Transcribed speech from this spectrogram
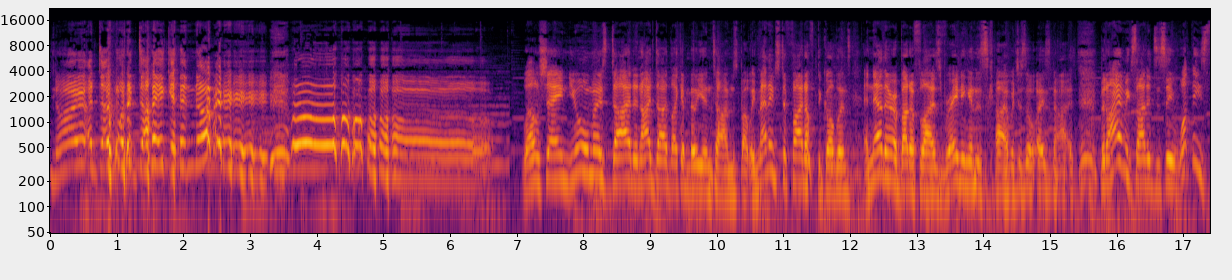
No, I don't want to die again. No. Well, Shane, you almost died and I died like a million times, but we managed to fight off the goblins, and now there are butterflies raining in the sky, which is always nice. But I am excited to see what these,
